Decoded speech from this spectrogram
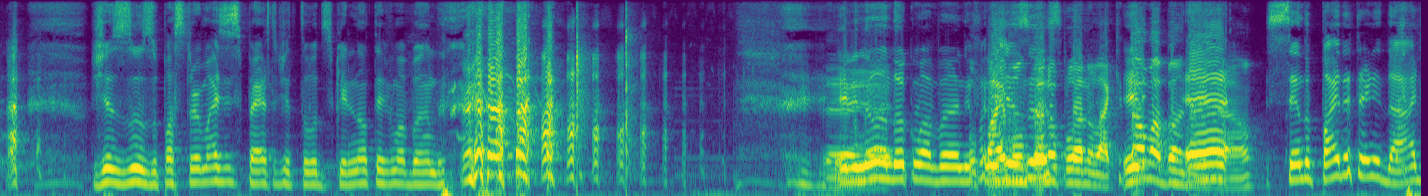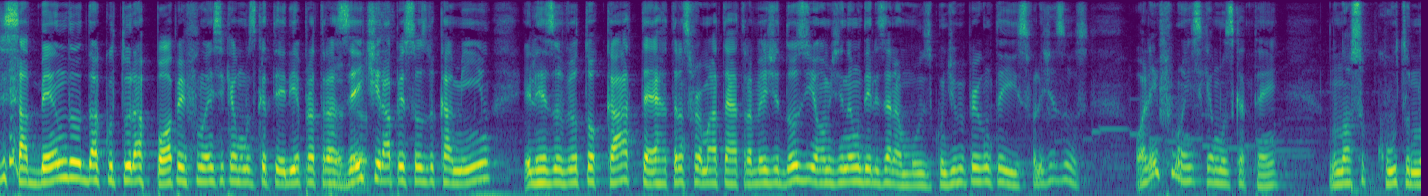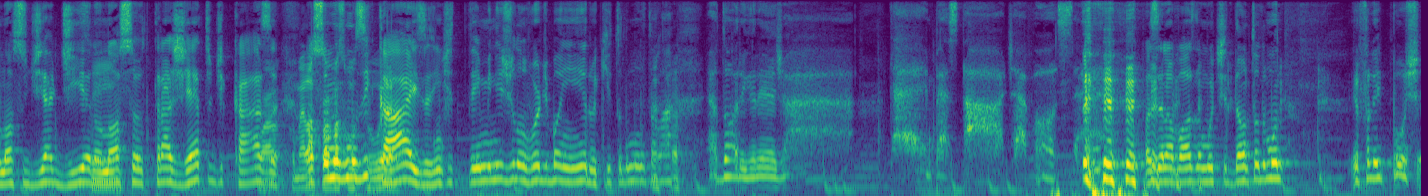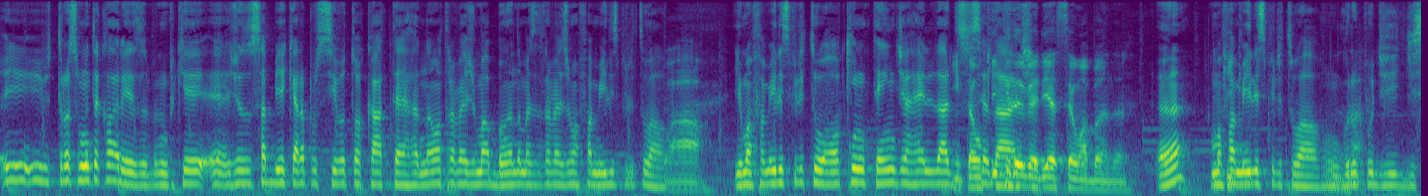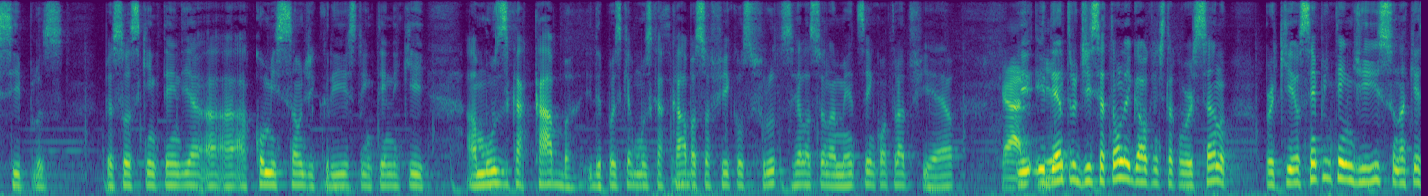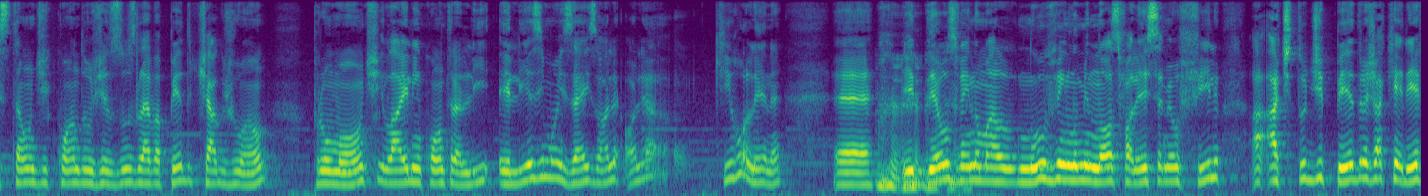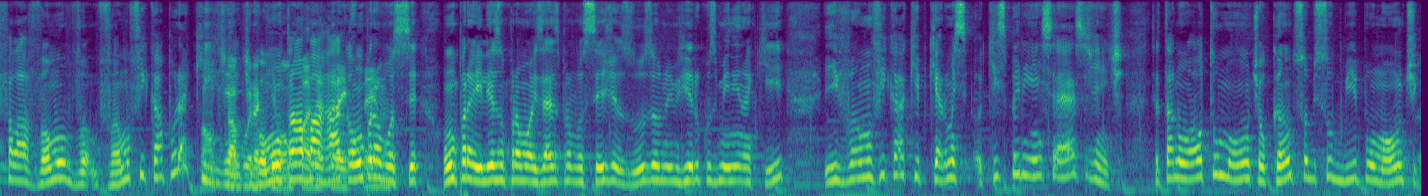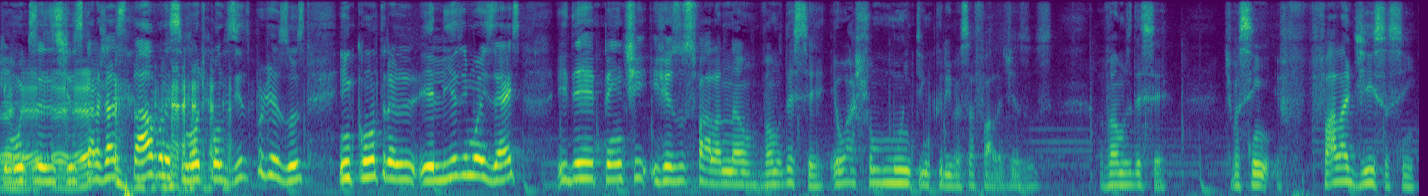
Jesus, o pastor mais esperto de todos, porque ele não teve uma banda. É, ele não andou com uma banda. Eu o falei, pai Jesus, montando o plano lá. Que tal uma banda? É, não. Sendo pai da eternidade, sabendo da cultura pop, a influência que a música teria para trazer e tirar pessoas do caminho, ele resolveu tocar a terra, transformar a terra através de 12 homens e nenhum deles era músico. Um dia eu me perguntei isso. Falei, Jesus, olha a influência que a música tem no nosso culto, no nosso dia a dia, Sim. no nosso trajeto de casa. Nós somos musicais, a gente tem ministro de louvor de banheiro aqui, todo mundo tá lá. Eu adoro igreja tempestade, é você. Fazendo a voz da multidão, todo mundo. Eu falei, poxa, e, e trouxe muita clareza, Bruno, porque é, Jesus sabia que era possível tocar a terra não através de uma banda, mas através de uma família espiritual. Uau. E uma família espiritual que entende a realidade então, da sociedade. Então, o que, que, deveria ser uma banda? Hã? Uma que família que... espiritual, um Exato. grupo de discípulos. Pessoas que entendem a, a, a, comissão de Cristo, entendem que a música acaba e depois que a música Sim. acaba só fica os frutos, relacionamentos, ser encontrado fiel. Cara, e, e, dentro disso é tão legal que a gente está conversando, porque eu sempre entendi isso na questão de quando Jesus leva Pedro, Tiago e João para um monte, e lá ele encontra ali Elias e Moisés. Olha, olha que rolê, né? É, e Deus vem numa nuvem luminosa e fala: Esse é meu filho. A atitude de Pedro é já querer falar: Vamos, vamos, vamos ficar por aqui, vamos gente. Por aqui, vamos montar vamos uma barraca, um para você, um para Elias, um para Moisés, um para você, Jesus. Eu me viro com os meninos aqui e vamos ficar aqui. Porque era uma. Que experiência é essa, gente? Você tá no alto monte, eu canto sobre subir para um monte, que uhum, muitos existiam. Uhum. Os caras já estavam nesse monte, conduzidos por Jesus. Encontra Elias e Moisés e de repente Jesus fala: Não, vamos descer. Eu acho muito incrível essa fala de Jesus. Vamos descer. Tipo assim, fala disso assim.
